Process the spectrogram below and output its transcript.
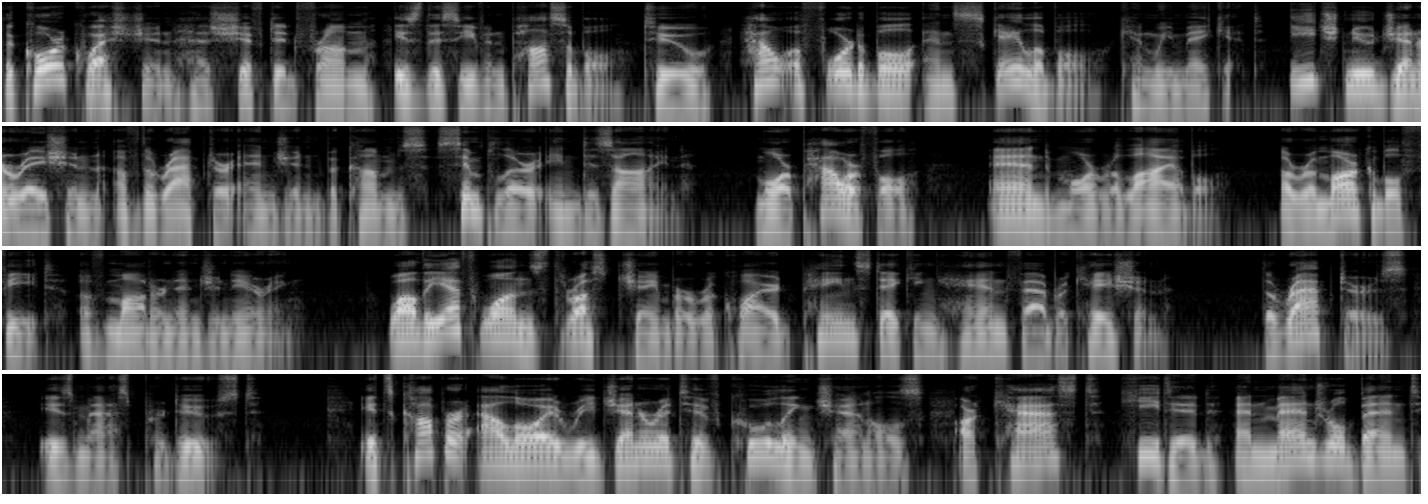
The core question has shifted from, is this even possible, to how affordable and scalable can we make it? Each new generation of the Raptor engine becomes simpler in design, more powerful, and more reliable, a remarkable feat of modern engineering. While the F-1's thrust chamber required painstaking hand fabrication, the Raptor's is mass-produced. Its copper alloy regenerative cooling channels are cast, heated, and mandrel bent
